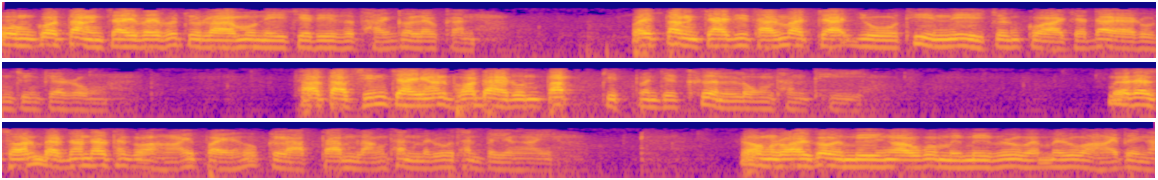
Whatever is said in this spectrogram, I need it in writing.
องค์ก็ตั้งใจไปพระจุลามุนีเจดีย์สถานก็แล้วกัน ไปตั้งใจที่ฐานว่าจะอยู่ที่นี่จนกว่าจะได้อรุณจึงจะลง ถ้าตัดสินใจงั้นพอได้อรุณปั๊บจิตมันจะเคลื่อนลงทันที เมื่อท่านสอนแบบนั้นแล้วท่านก็หายไปเขากราบตามหลังท่านไม่รู้ท่านไปยังไง ร่องรอยก็ไม่มีเงาก็ไม่มีไม่รู้ไม่รู้ว่าหายไปไหน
